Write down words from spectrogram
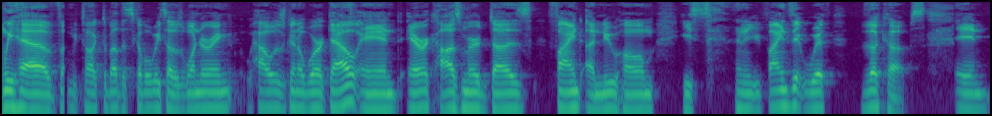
we have we talked about this a couple weeks. I was wondering how it was going to work out, and Eric Hosmer does find a new home. He's and he finds it with the Cubs. And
